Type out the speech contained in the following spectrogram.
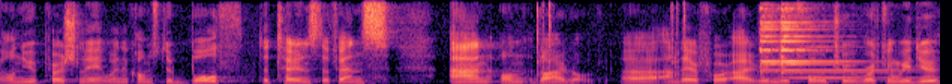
on you personally when it comes to both deterrence defense and on dialogue. Uh, and therefore, I really look forward to working with you.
